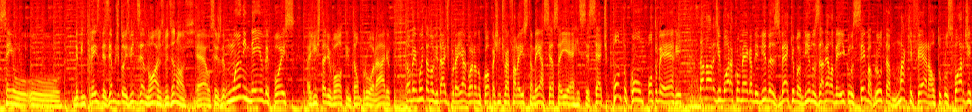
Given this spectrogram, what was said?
Sem o, o de 23 de dezembro de 2019. 2019. É, ou seja, um ano e meio depois a gente está de volta então pro horário. Então vem muita novidade por aí. Agora no Copa a gente vai falar isso também. Acessa aí rc7.com.br. Tá na hora de ir embora com Mega Bebidas, Vecchio Bambino, Zanela Veículos, Seiva Bruta, Macfer, Auto Plus Ford,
